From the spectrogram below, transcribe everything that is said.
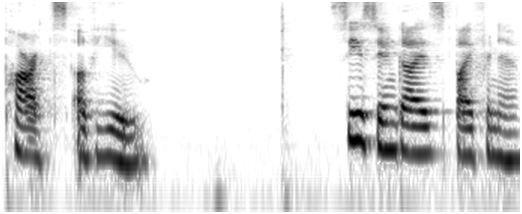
parts of you. See you soon, guys. Bye for now.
